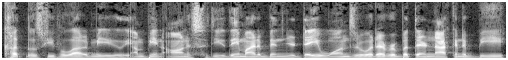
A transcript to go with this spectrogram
cut those people out immediately. I'm being honest with you. They might have been your day ones or whatever, but they're not going to be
